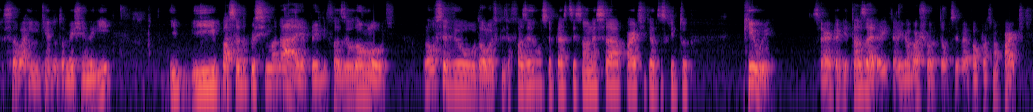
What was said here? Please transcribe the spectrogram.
essa barrinha que eu estou mexendo aqui, e, e, passando por cima da área para ele fazer o download. Para você ver o download que ele está fazendo, você presta atenção nessa parte que está escrito Kiwi, certo? Aqui está zero, aí ele já baixou, então você vai para a próxima parte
